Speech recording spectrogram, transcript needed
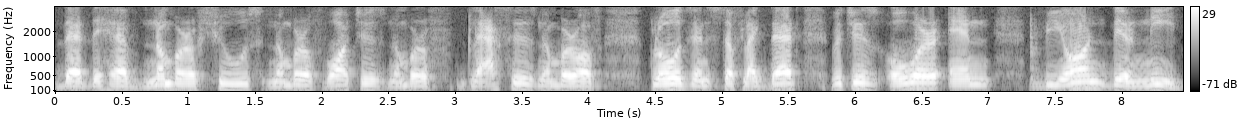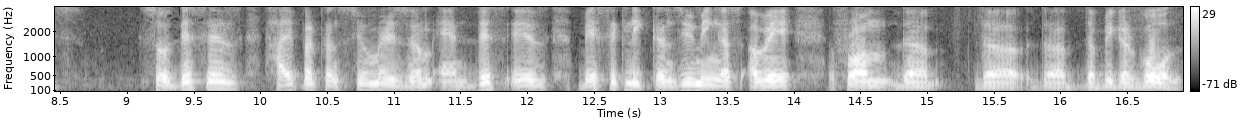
that they have number of shoes, number of watches, number of glasses, number of clothes and stuff like that, which is over and beyond their needs. So this is hyper-consumerism and this is basically consuming us away from the the, the, the bigger goal.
